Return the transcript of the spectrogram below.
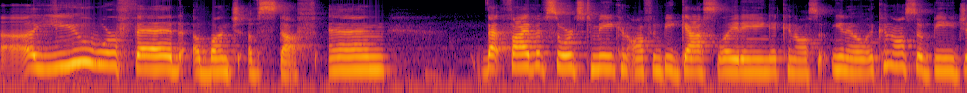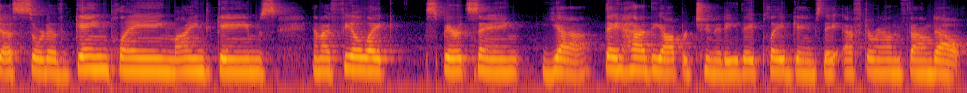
uh, you were fed a bunch of stuff. And that Five of Swords to me can often be gaslighting. It can also, you know, it can also be just sort of game playing, mind games. And I feel like Spirit's saying, yeah, they had the opportunity. They played games. They effed around and found out.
